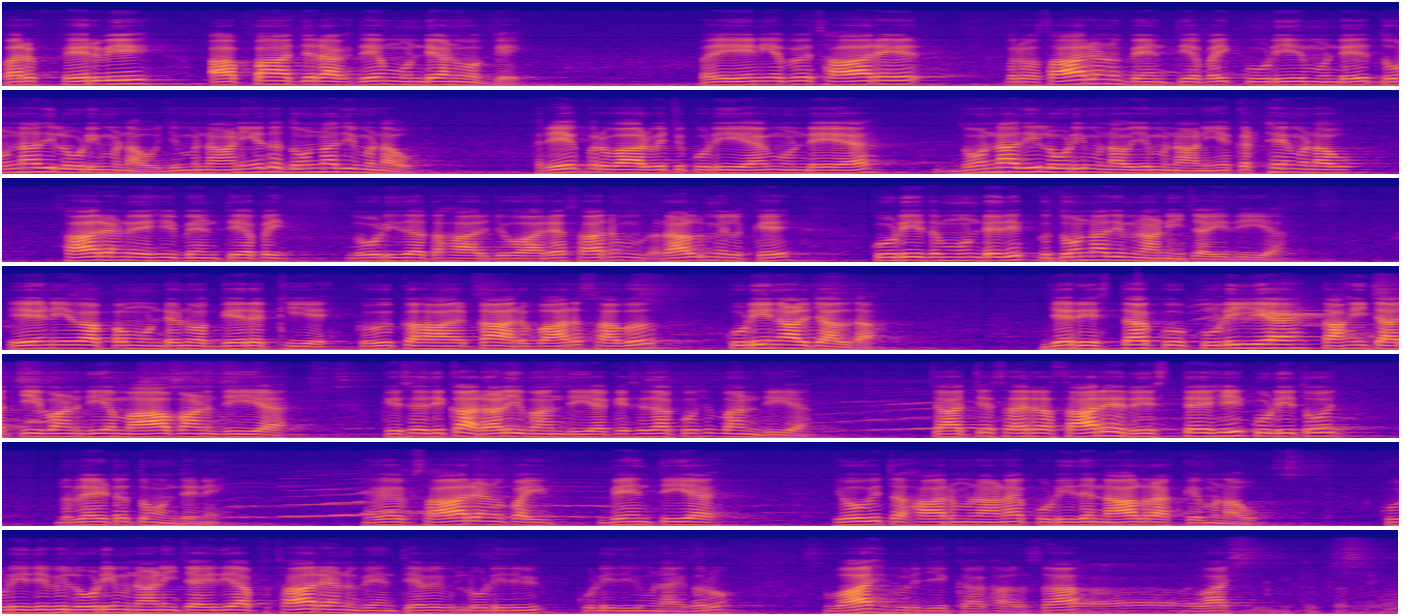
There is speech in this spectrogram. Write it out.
ਪਰ ਫਿਰ ਵੀ ਆਪਾਂ ਅੱਜ ਰੱਖਦੇ ਹਾਂ ਮੁੰਡਿਆਂ ਨੂੰ ਅੱਗੇ। ਪਰ ਇਹ ਨਹੀਂ ਆ ਵੀ ਸਾਰੇ, ਪਰ ਸਾਰਿਆਂ ਨੂੰ ਬੇਨਤੀ ਆ, ਭਾਈ ਕੁੜੀ ਮੁੰਡੇ ਦੋਨਾਂ ਦੀ ਲੋਹੜੀ ਮਨਾਓ। ਜੇ ਮਨਾਣੀ ਹੈ ਤਾਂ ਦੋਨਾਂ ਦੀ ਮਨਾਓ। ਹਰੇਕ ਪਰਿਵਾਰ ਵਿੱਚ ਕੁੜੀ ਹੈ ਮੁੰਡੇ ਹੈ ਦੋਨਾਂ ਦੀ ਲੋਹੜੀ ਮਨਾਓ ਜੇ ਮਨਾਣੀ ਹੈ ਇਕੱਠੇ ਮਨਾਓ। ਸਾਰਿਆਂ ਨੂੰ ਇਹੀ ਬੇਨਤੀ ਹੈ ਭਾਈ ਲੋਹੜੀ ਦਾ ਤਿਉਹਾਰ ਜੋ ਆ ਰਿਹਾ, ਸਾਰਿਆਂ ਨੂੰ ਰਲ ਮਿਲ ਕੇ ਕੁੜੀ ਤੇ ਮੁੰਡੇ ਦੀ ਦੋਨਾਂ ਦੀ ਮਨਾਣੀ ਚਾਹੀਦੀ ਆ। ਇਹ ਨਹੀਂ ਵੀ ਆਪਾਂ ਮੁੰਡੇ ਨੂੰ ਅੱਗੇ ਰੱਖੀਏ, ਕਿਉਂਕਿ ਘਰ ਘਰ ਬਾਰ ਸਭ ਕੁੜੀ ਨਾਲ ਚੱਲਦਾ। ਜੇ ਰਿਸ਼ਤਾ ਕੋ, ਕੁੜੀ ਹੈ ਤਾਂ ਹੀ ਚਾਚੀ ਬਣਦੀ ਹੈ ਮਾਂ ਬਣਦੀ ਹੈ ਕਿਸੇ ਦੀ ਘਰ ਵਾਲੀ ਬਣਦੀ ਹੈ ਕਿਸੇ ਦਾ ਕੁਝ ਬਣਦੀ ਹੈ ਚਾਚੇ ਸਾਰੇ ਸਾਰੇ ਰਿਸ਼ਤੇ ਹੀ ਕੁੜੀ ਤੋਂ ਰਿਲੇਟਡ ਹੁੰਦੇ ਨੇ। ਸਾਰਿਆਂ ਨੂੰ ਭਾਈ ਬੇਨਤੀ ਹੈ ਜੋ ਵੀ ਤਿਹਾਰ ਮਨਾਣਾ ਕੁੜੀ ਦੇ ਨਾਲ ਰੱਖ ਕੇ ਮਨਾਓ। ਕੁੜੀ ਦੀ ਵੀ ਲੋਹੜੀ ਮਨਾਣੀ ਚਾਹੀਦੀ ਆ ਸਾਰਿਆਂ ਨੂੰ ਬੇਨਤੀ ਆ ਵੀ ਲੋਹੜੀ ਦੀ ਵੀ ਕੁੜੀ ਦੀ ਵੀ ਮਨਾਇਆ ਕਰੋ। ਵਾਹਿਗੁਰੂ ਜੀ ਕਾ ਖਾਲਸਾ ਵਾਹਿਗੁਰੂ ਜੀ ਕੀ ਫਤਿਹ।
